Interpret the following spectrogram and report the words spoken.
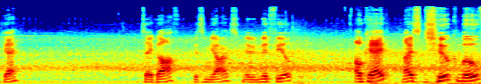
Okay. Take off. Get some yards. Maybe midfield. Okay. Nice juke move.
